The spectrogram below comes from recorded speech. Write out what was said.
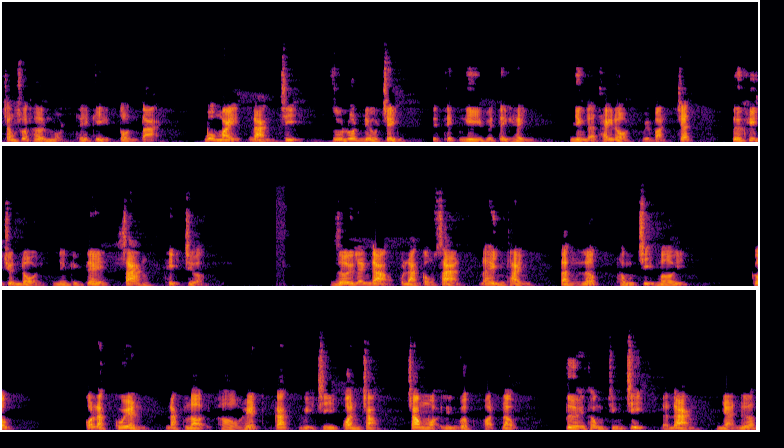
trong suốt hơn một thế kỷ tồn tại, bộ máy đảng trị dù luôn điều chỉnh để thích nghi với tình hình nhưng đã thay đổi về bản chất từ khi chuyển đổi nền kinh tế sang thị trường. Giới lãnh đạo của Đảng Cộng sản đã hình thành tầng lớp thống trị mới, gốc có đặc quyền, đặc lợi ở hầu hết các vị trí quan trọng trong mọi lĩnh vực hoạt động, từ hệ thống chính trị là đảng, nhà nước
